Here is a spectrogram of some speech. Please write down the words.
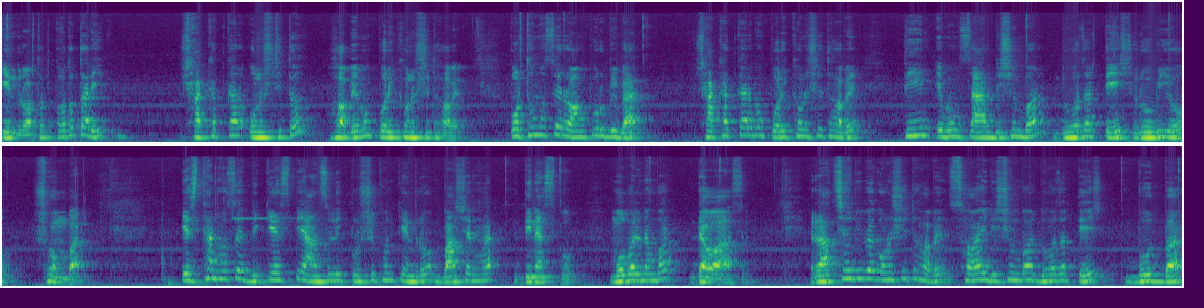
কেন্দ্র অর্থাৎ কত তারিখ সাক্ষাৎকার অনুষ্ঠিত হবে এবং পরীক্ষা অনুষ্ঠিত হবে। প্রথম হচ্ছে রংপুর বিভাগ। সাক্ষাৎকার এবং পরীক্ষা অনুষ্ঠিত হবে তিন এবং চার ডিসেম্বর দু হাজার তেইশ রবি ও সোমবার। স্থান হচ্ছে বিকেএসপি আঞ্চলিক প্রশিক্ষণ কেন্দ্র বাসেরহাট, দিনাজপুর। মোবাইল নম্বর দেওয়া আছে। রাজশাহী বিভাগ অনুষ্ঠিত হবে ছয় ডিসেম্বর দুহাজার তেইশ, বুধবার।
